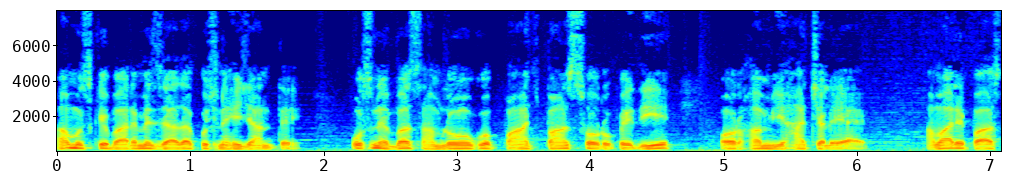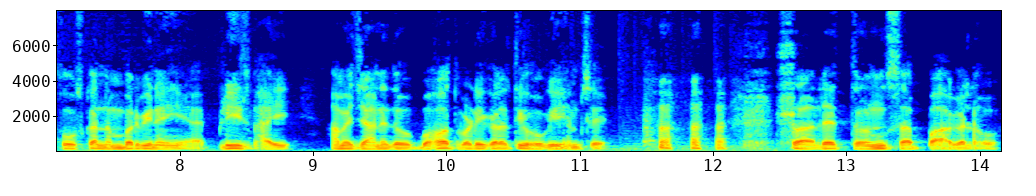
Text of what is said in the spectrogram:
हम उसके बारे में ज़्यादा कुछ नहीं जानते। उसने बस हम लोगों को पाँच पाँच सौ रुपए दिए और हम यहाँ चले आए। हमारे पास तो उसका नंबर भी नहीं है। प्लीज़ भाई, हमें जाने दो। बहुत बड़ी गलती हो गई हमसे। साले तुम सब पागल हो।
